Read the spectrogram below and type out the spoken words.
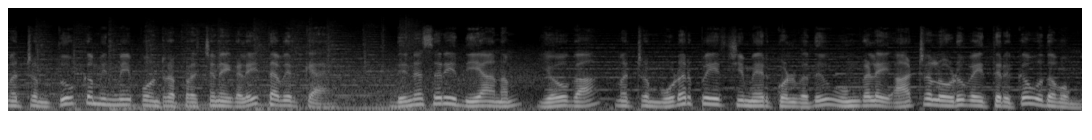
மற்றும் தூக்கமின்மை போன்ற பிரச்சனைகளை தவிர்க்க தினசரி தியானம் யோகா மற்றும் உடற்பயிற்சி மேற்கொள்வது உங்களை ஆற்றலோடு வைத்திருக்க உதவும்.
